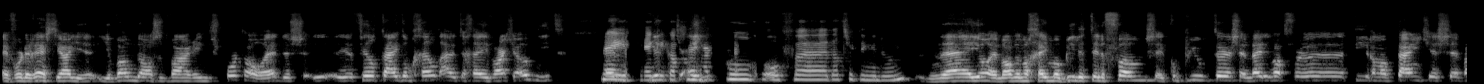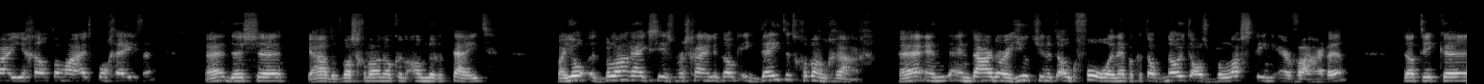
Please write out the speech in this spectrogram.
En voor de rest, ja, je, je woonde als het ware in de sporthal. Hè? Dus eh, veel tijd om geld uit te geven had je ook niet. Nee, en, denk ik ook niet naar kroeg of uh, dat soort dingen doen. Nee joh, en we hadden nog geen mobiele telefoons en computers en weet ik wat voor uh, tierenlantijntjes uh, waar je je geld allemaal uit kon geven. Hè? Dus ja, dat was gewoon ook een andere tijd. Maar joh, het belangrijkste is waarschijnlijk ook, ik deed het gewoon graag. Hè? En, en daardoor hield je het ook vol en heb ik het ook nooit als belasting ervaren dat ik eh,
